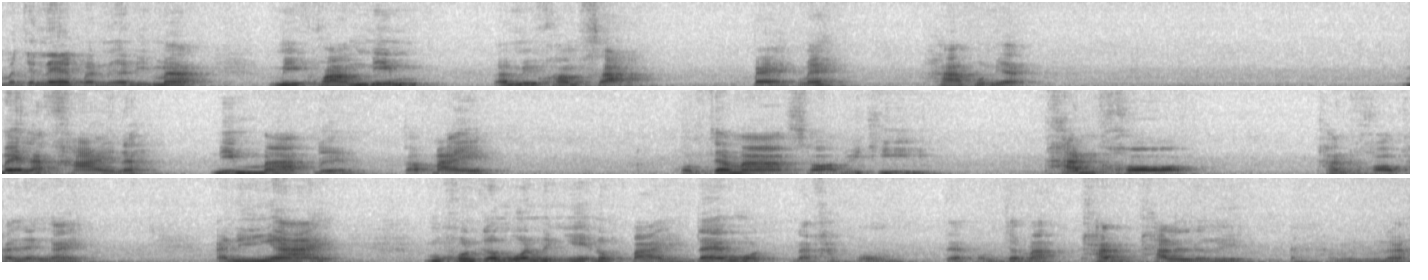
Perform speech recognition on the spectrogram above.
มันจะแนบกับเนื้อดีมาก มีความนิ่มและมีความสาบแปลกไหมผ้าพวกเนี้ย ไม่ระคายนะ นิ่มมากเลย ต่อไป ผมจะมาสอนวิธีพันคอ พันคอพันยังไง อันนี้ง่ายบางคนก็ม้วนอย่างนี้ลงไปได้หมดนะครับผม แต่ผมจะมาพันพันเลยทำให้ดูนะ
